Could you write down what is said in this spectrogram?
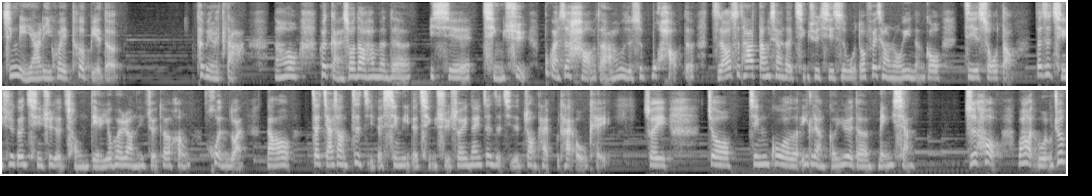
心理压力会特别的。特别的大，然后会感受到他们的一些情绪，不管是好的啊，或者是不好的，只要是他当下的情绪，其实我都非常容易能够接收到。但是情绪跟情绪的重叠，又会让你觉得很混乱，然后再加上自己的心理的情绪，所以那一阵子其实状态不太 OK。所以就经过了一两个月的冥想之后，哇，我我就。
